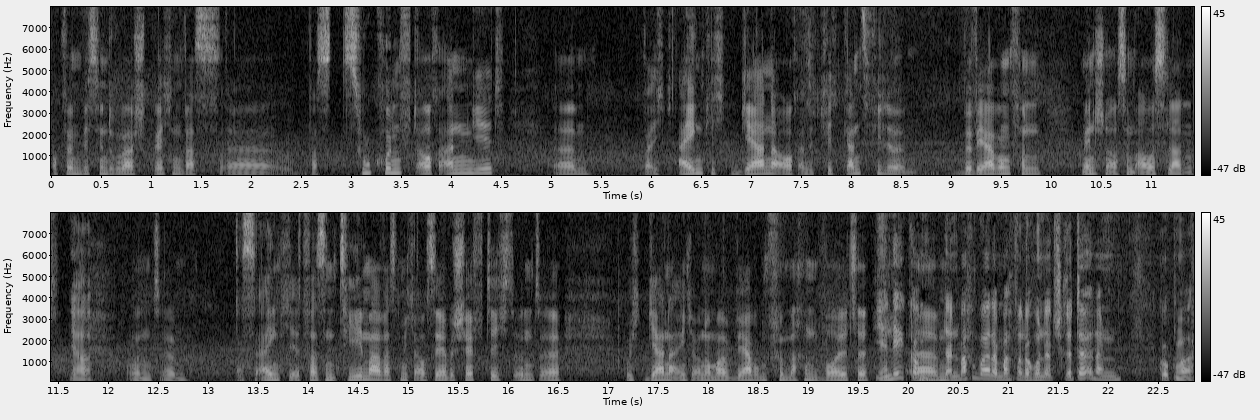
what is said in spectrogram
ob wir ein bisschen drüber sprechen, was, äh, was Zukunft auch angeht. Ähm, weil ich eigentlich gerne auch, also ich kriege ganz viele Bewerbungen von Menschen aus dem Ausland. Ja. Und ähm, das ist eigentlich etwas ein Thema, was mich auch sehr beschäftigt und äh, wo ich gerne eigentlich auch nochmal Werbung für machen wollte. Ja, nee, komm, Ähm. dann machen wir, dann machen wir noch 100 Schritte, dann gucken wir,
